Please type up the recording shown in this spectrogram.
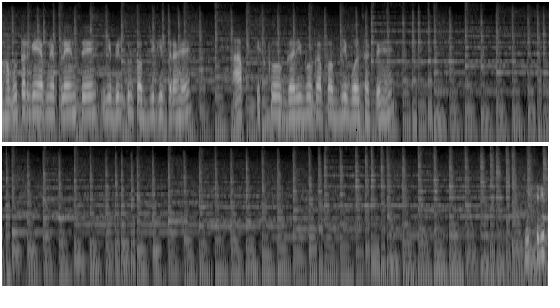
हम उतर गए अपने प्लेन से। ये बिल्कुल पबजी की तरह है। आप इसको गरीबों का पबजी बोल सकते हैं। ये सिर्फ़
